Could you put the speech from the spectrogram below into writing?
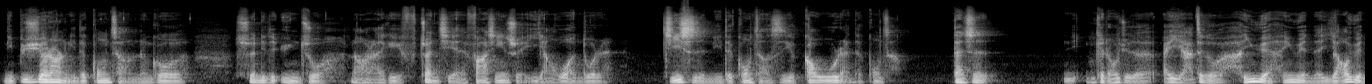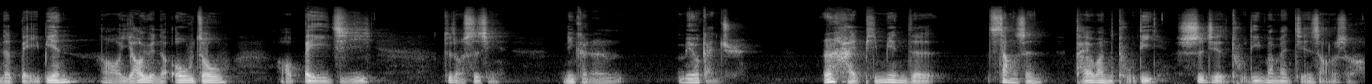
你必须要让你的工厂能够。顺利的运作，然后还可以赚钱、发薪水、养活很多人。即使你的工厂是一个高污染的工厂，但是你你可能会觉得，哎呀，这个很远很远的遥远的北边哦，遥远的欧洲哦，北极这种事情，你可能没有感觉。而海平面的上升，台湾的土地、世界的土地慢慢减少的时候，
